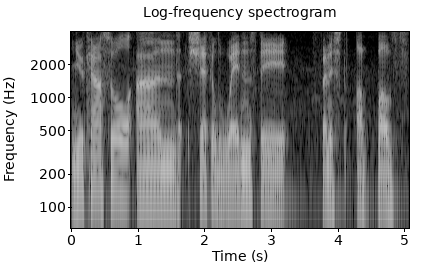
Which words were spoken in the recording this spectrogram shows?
Newcastle and Sheffield Wednesday finished above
